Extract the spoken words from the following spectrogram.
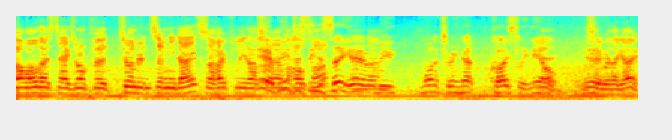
Oh well, those tags are on for 270 days, so hopefully they'll stay Yeah, it'll be interesting to see. Yeah, and, um, be monitoring that closely now. yeah, we'll see where they go.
